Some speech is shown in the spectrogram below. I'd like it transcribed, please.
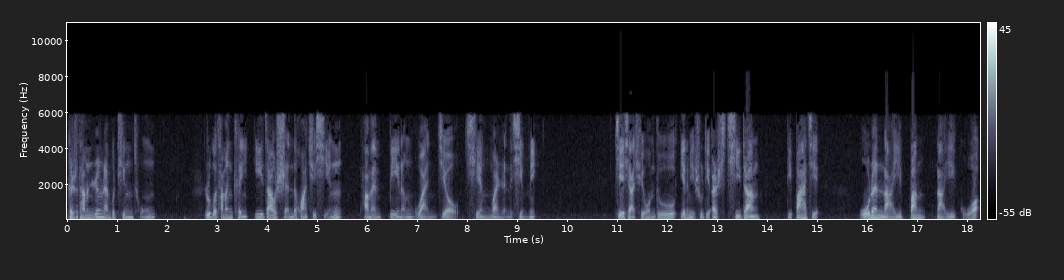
可是他们仍然不听从。如果他们肯依照神的话去行，他们必能挽救千万人的性命。接下去，我们读耶利米书第二十七章第八节：无论哪一邦哪一国，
